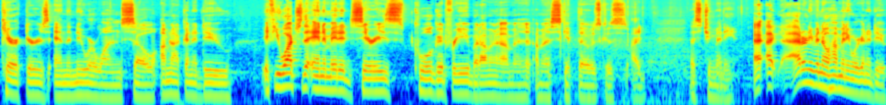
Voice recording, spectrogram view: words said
characters and the newer ones. So I'm not gonna do. If you watch the animated series, cool, good for you. But I'm gonna I'm gonna, I'm gonna skip those because I that's too many. I, I I don't even know how many we're gonna do.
